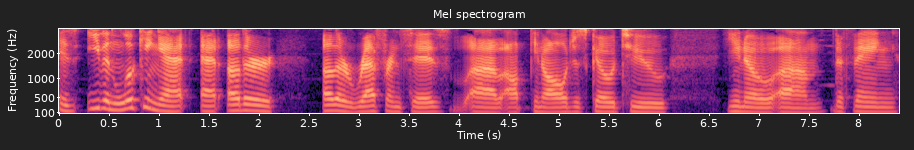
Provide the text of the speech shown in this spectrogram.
is even looking at at other other references. Uh, I'll you know I'll just go to you know um, the thing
